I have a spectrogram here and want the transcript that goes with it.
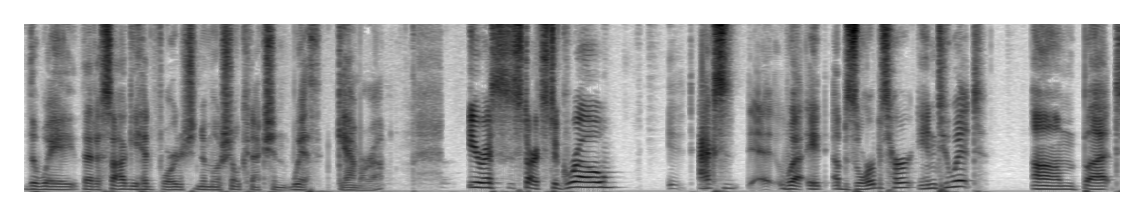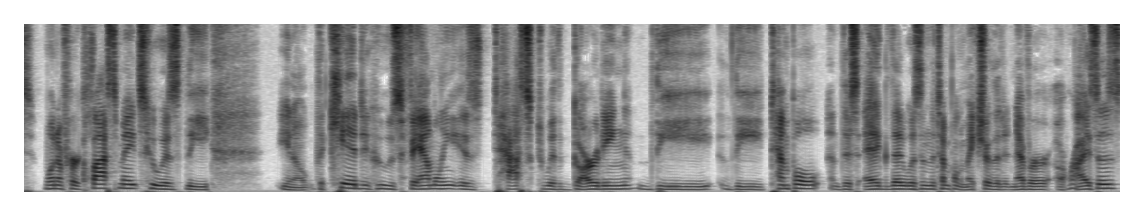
the way that Asagi had forged an emotional connection with Gamera. Iris starts to grow. It acts, well, it absorbs her into it. Um, but one of her classmates, who is the, you know, the kid whose family is tasked with guarding the the temple and this egg that was in the temple to make sure that it never arises,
